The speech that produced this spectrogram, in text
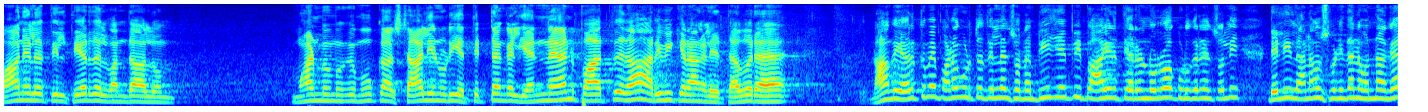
மாநிலத்தில் தேர்தல் வந்தாலும் மாண்புமிகு மு க ஸ்டாலினுடைய திட்டங்கள் என்னன்னு பார்த்து தான் அறிவிக்கிறாங்களே தவிர நாங்கள் யாருக்குமே பணம் கொடுத்ததில்லைன்னு சொன்னேன் பிஜேபி இப்போ ஆயிரத்தி இரநூறுவா கொடுக்குறேன்னு சொல்லி டெல்லியில் அனௌன்ஸ் பண்ணி தானே வந்தாங்க?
